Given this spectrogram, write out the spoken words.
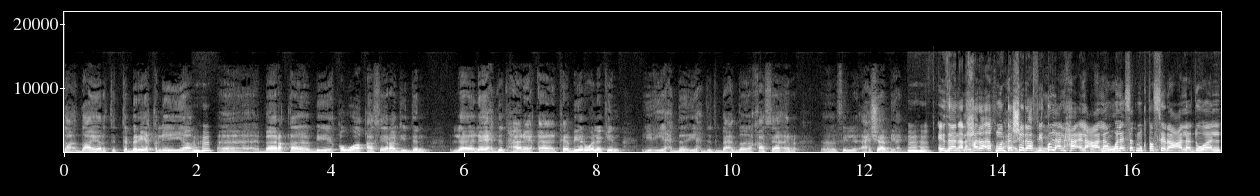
بظاهره التبريق اللي هي آه، بارق بقوة قصيرة جدا. لا لا يحدث حريق كبير ولكن يحدث بعض خسائر في الأعشاب يعني. اذا الحرائق منتشرة في كل أنحاء العالم وليست مقتصرة على دول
